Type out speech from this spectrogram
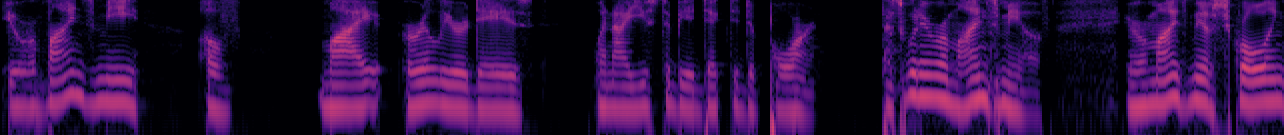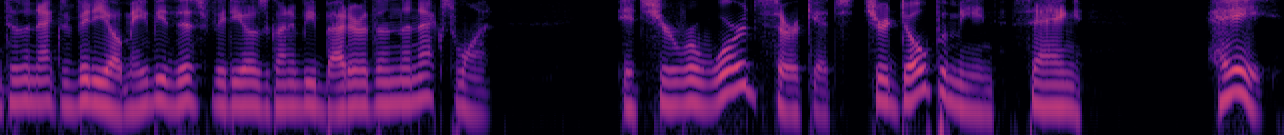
It reminds me of my earlier days when I used to be addicted to porn. That's what it reminds me of. It reminds me of scrolling to the next video. Maybe this video is going to be better than the next one. It's your reward circuits, it's your dopamine saying, hey,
